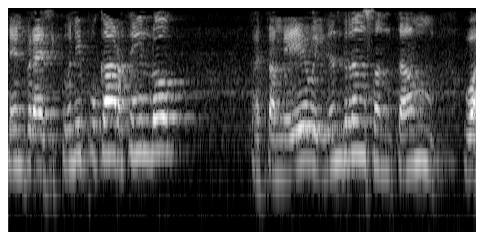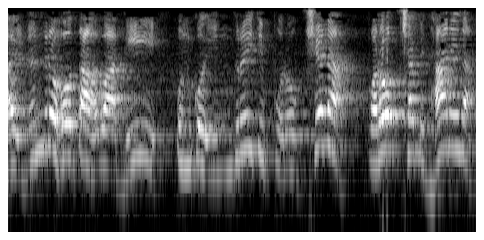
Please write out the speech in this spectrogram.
लेकिन पर ऐसे क्यों नहीं पुकारते हैं लोग? तमेव इदंद्रन संतम। वह इंद्र होता हुआ भी उनको इंद्र परोक्षण, परोक्ष विधान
